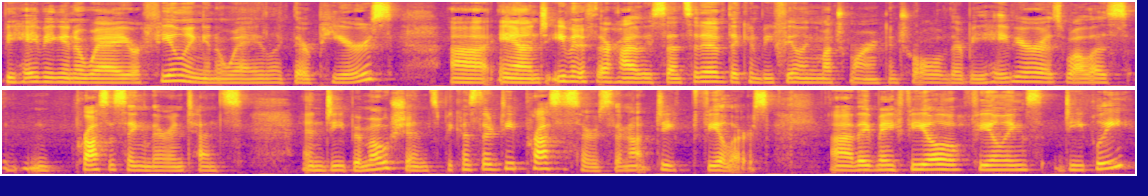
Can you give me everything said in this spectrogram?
behaving in a way or feeling in a way like their peers. Uh, and even if they're highly sensitive, they can be feeling much more in control of their behavior as well as processing their intense and deep emotions because they're deep processors, they're not deep feelers. Uh, they may feel feelings deeply,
